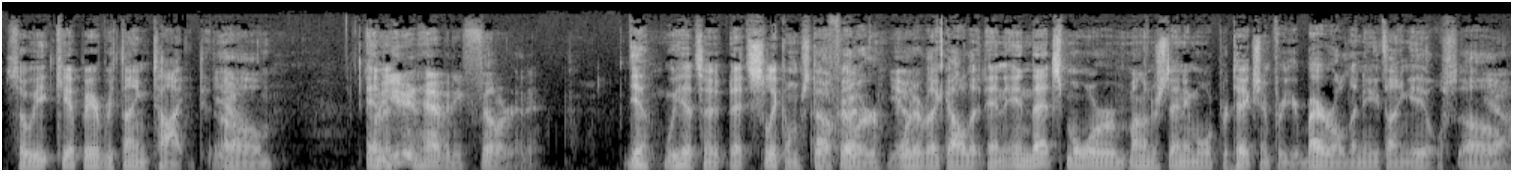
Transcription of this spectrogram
so it kept everything tight. Yeah. Um, So and you didn't have any filler in it. yeah, we had some, that slickum stuff Okay, filler, yeah. whatever they call it, and and that's more my understanding, more protection for your barrel than anything else. Uh,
